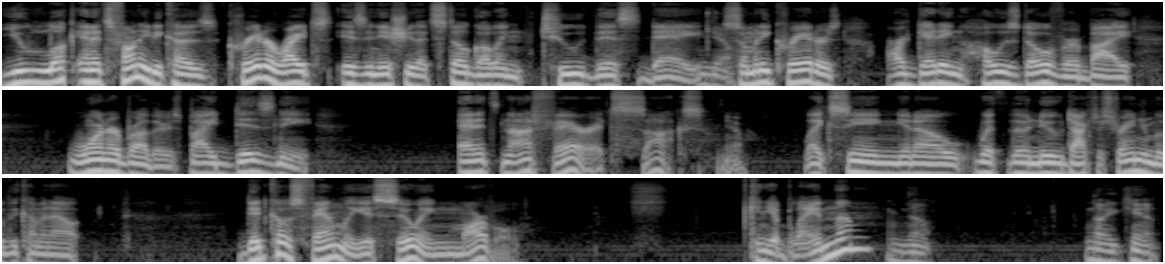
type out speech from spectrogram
you look and it's funny because creator rights is an issue that's still going to this day Yeah. so many creators are getting hosed over by warner brothers by disney and it's not fair it sucks Yeah. like seeing you know with the new doctor strange movie coming out ditko's family is suing marvel can you blame them No. No, you can't.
